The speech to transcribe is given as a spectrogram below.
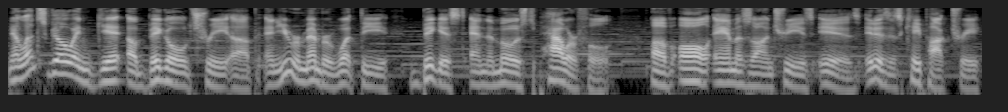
Now let's go and get a big old tree up, and you remember what the biggest and the most powerful of all Amazon trees is. It is this kapok tree.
